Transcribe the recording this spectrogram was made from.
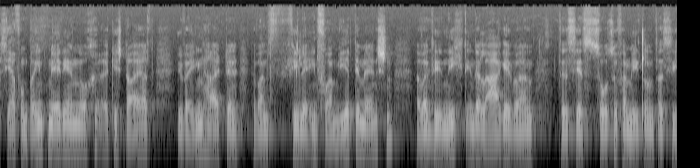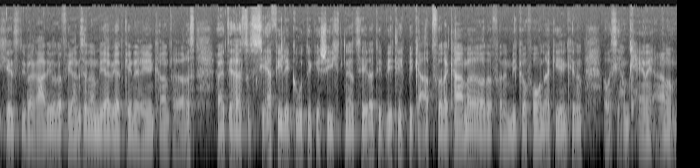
sehr von Printmedien noch äh, gesteuert, über Inhalte. Da waren viele informierte Menschen, aber die nicht in der Lage waren, das jetzt so zu vermitteln, dass ich jetzt über Radio oder Fernsehen einen Mehrwert generieren kann daraus. Heute hast du sehr viele gute Geschichtenerzähler, die wirklich begabt vor der Kamera oder vor dem Mikrofon agieren können, aber sie haben keine Ahnung.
